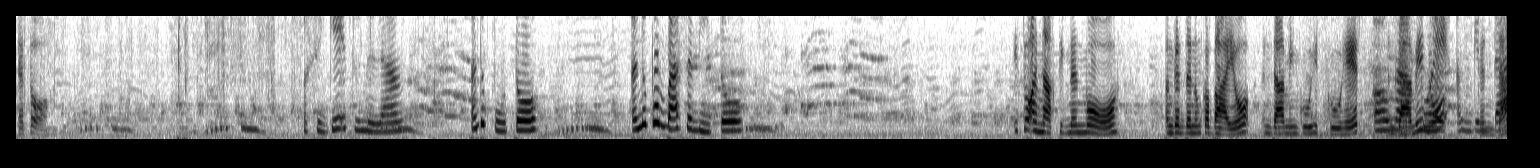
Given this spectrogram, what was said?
Ito. O sige, ito na lang. Ano po to? Ano pong basa dito? Ito anak, tignan mo, oh. Ang ganda ng kabayo. Ang daming guhit-guhit. Oo Ang nga dami, po no? eh. Ang ganda. Ganda.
